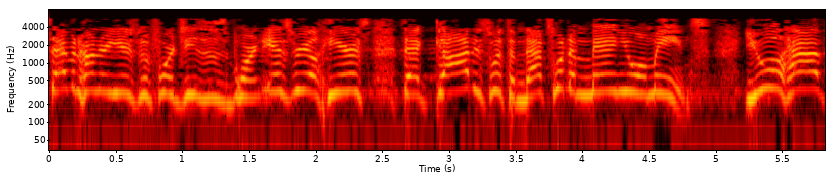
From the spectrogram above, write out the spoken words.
700 years before Jesus is born, Israel hears that God is with them. That's what Emmanuel means. You will have,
